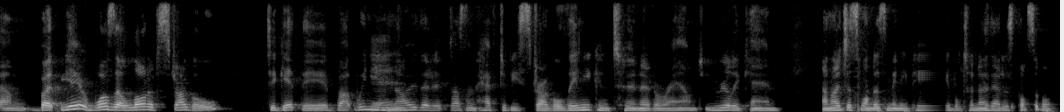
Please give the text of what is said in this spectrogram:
Um, but yeah, it was a lot of struggle to get there. But when yeah. you know that it doesn't have to be struggle, then you can turn it around. You really can. And I just want as many people to know that as possible.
